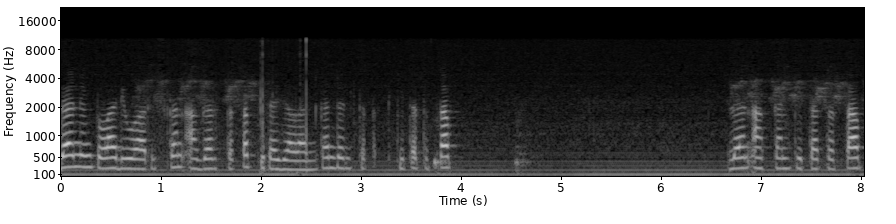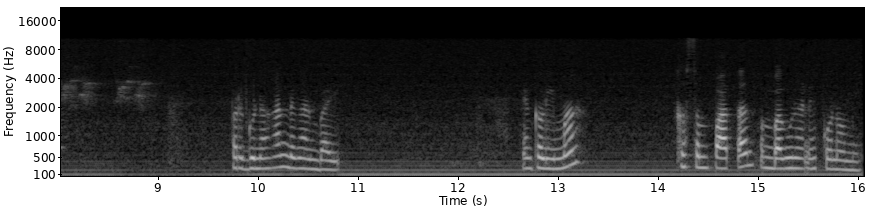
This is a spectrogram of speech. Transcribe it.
dan yang telah diwariskan agar tetap kita jalankan dan kita tetap dan akan kita tetap pergunakan dengan baik. Yang kelima, kesempatan pembangunan ekonomi.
